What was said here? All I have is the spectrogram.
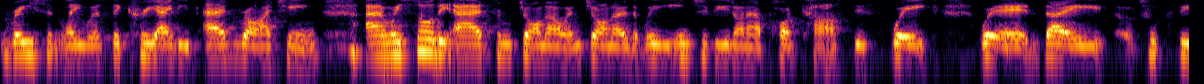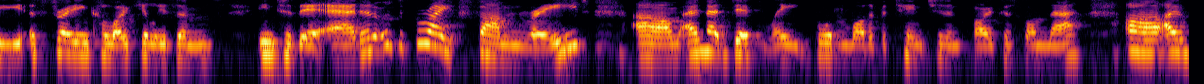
recently was the creative ad writing. And we saw the ad from Jono and Jono that we interviewed on our podcast this week, where they took the Australian colloquialisms into their ad. And it was a great fun read. Um, and that definitely brought a lot of attention and focus on that. Uh, I've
